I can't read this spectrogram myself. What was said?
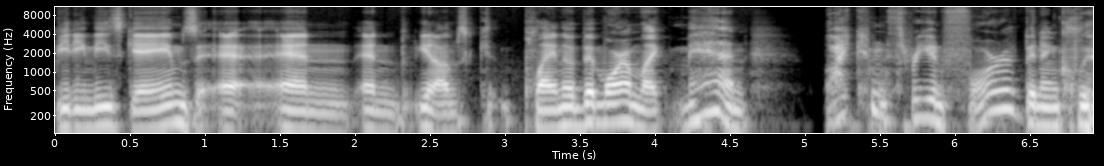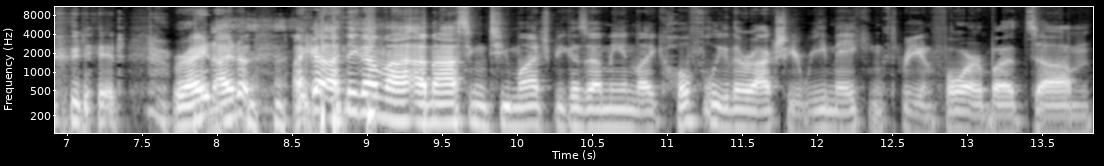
beating these games and and, and you know I'm playing them a bit more, I'm like, man, why couldn't three and four have been included right? I don't i, I think i'm i'm asking too much because i mean like hopefully they're actually remaking three and four but um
